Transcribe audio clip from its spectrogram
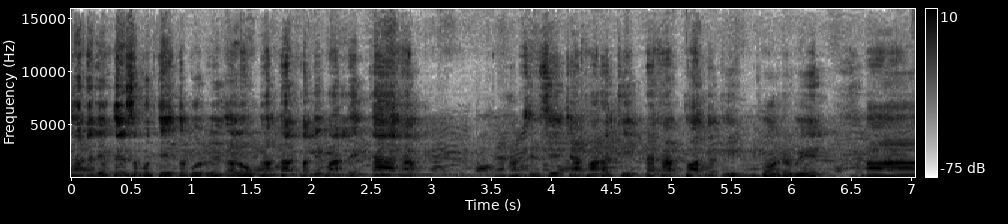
ท่านนายกเทศมนตรีตำบลเวียงกระโหลงครับท่านปฏิวัติเหล็กกล้าครับ นะครับเสร็จสิ้นจากภารกิจนะครับทอดกระถิ่นบริเวณอ่า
